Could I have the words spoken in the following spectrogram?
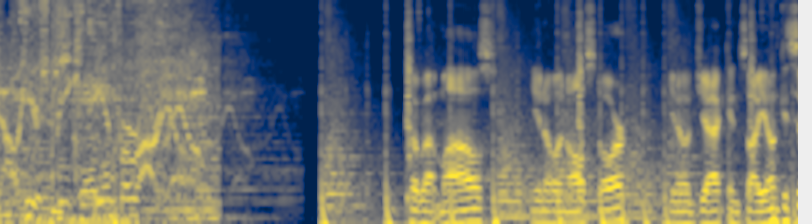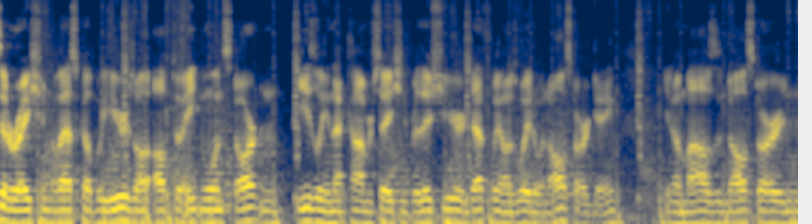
Now here's BK and Ferrario. Talk about Miles, you know, an All Star. You know, Jack and Cy Young consideration the last couple of years, off to eight and one start, and easily in that conversation for this year, and definitely on his way to an All Star game. You know, Miles an All Star in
